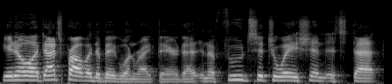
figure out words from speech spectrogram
You know what? That's probably the big one right there. That in a food situation, it's that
